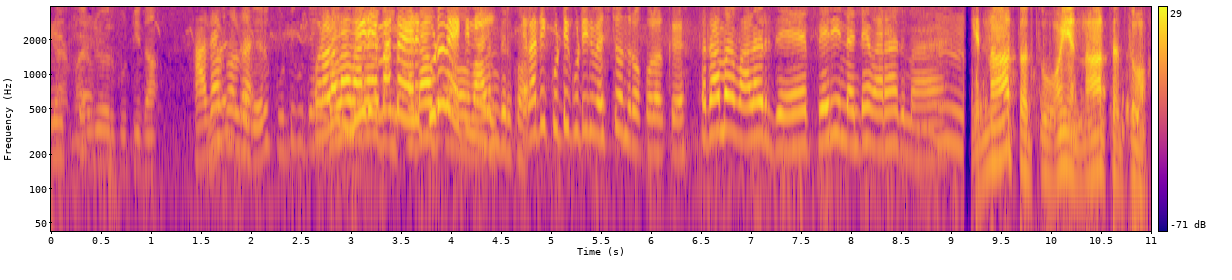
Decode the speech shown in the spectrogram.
வச்சு. ஒரு குட்டி தான். அதான் சொல்றேன். குட்டி குட்டி. எல்லாத்தையும் குட்டி குட்டின்னு வச்சுட்டு வந்துருவோம் போல இருக்கு. இப்பதாம்மா வளருது. பெரிய நண்டே வராதுமா என்ன தத்துவம் என்ன தத்துவம்?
